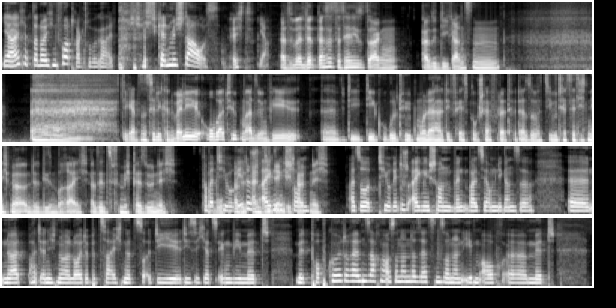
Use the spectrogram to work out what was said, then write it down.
ja, ich habe da neulich einen Vortrag drüber gehalten. Ich, ich kenne mich da aus. Echt? Ja. Also das ist tatsächlich sozusagen, also die ganzen äh, die ganzen Silicon Valley Obertypen, also irgendwie die, die Google-Typen oder halt die Facebook-Chef oder Twitter, sowas, die wird tatsächlich nicht mehr unter diesem Bereich. Also jetzt für mich persönlich. Aber verbucht. theoretisch also, eigentlich ich schon. halt. Also theoretisch eigentlich schon, weil es ja um die ganze äh, Nerd hat ja nicht nur Leute bezeichnet, so- die, die sich jetzt irgendwie mit, mit popkulturellen Sachen auseinandersetzen, sondern eben auch äh, mit,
